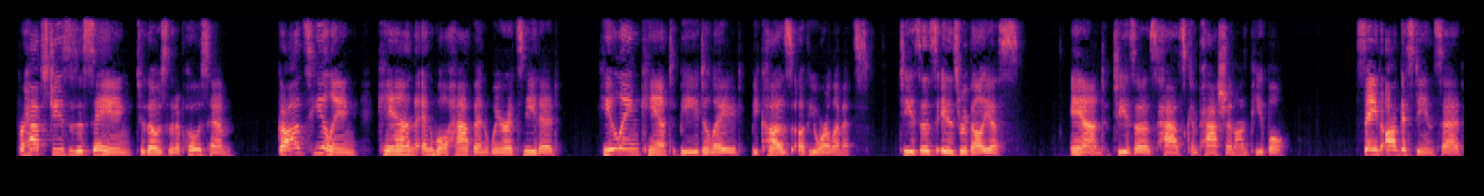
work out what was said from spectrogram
perhaps Jesus is saying to those that oppose him, God's healing can and will happen where it's needed. Healing can't be delayed because of your limits. Jesus is rebellious, and Jesus has compassion on people. St. Augustine said,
